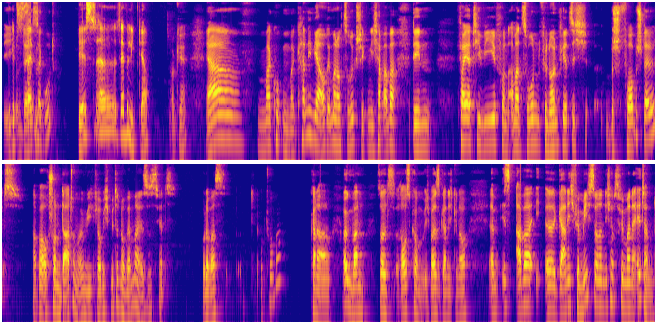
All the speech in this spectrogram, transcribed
gibt's und der seit- ist da gut? Der ist äh, sehr beliebt, ja. Okay. Ja, mal gucken. Man kann ihn ja auch immer noch zurückschicken. Ich habe aber den Fire TV von Amazon für 49 bes- vorbestellt. Habe auch schon ein Datum irgendwie, glaube ich, Mitte November ist es jetzt. Oder was? Oktober? Keine Ahnung. Irgendwann soll es rauskommen. Ich weiß es gar nicht genau. Ähm, ist aber äh, gar nicht für mich, sondern ich habe es für meine Eltern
